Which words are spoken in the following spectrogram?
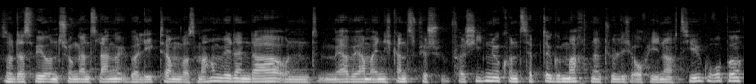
So dass wir uns schon ganz lange überlegt haben, was machen wir denn da? Und ja, wir haben eigentlich ganz verschiedene Konzepte gemacht, natürlich auch je nach Zielgruppe.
